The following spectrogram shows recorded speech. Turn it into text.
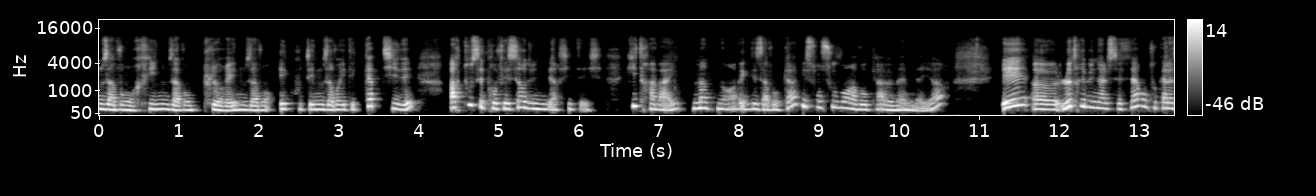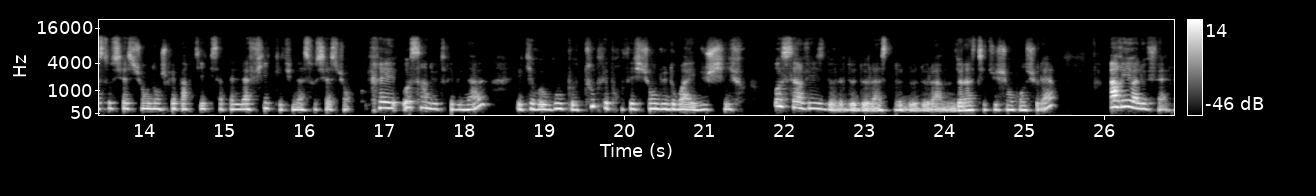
Nous avons ri, nous avons pleuré, nous avons écouté, nous avons été captivés par tous ces professeurs d'université qui travaillent maintenant avec des avocats, qui sont souvent avocats eux-mêmes d'ailleurs, et euh, le tribunal sait faire, en tout cas l'association dont je fais partie, qui s'appelle l'AFIC, qui est une association créée au sein du tribunal et qui regroupe toutes les professions du droit et du chiffre au service de, l'institution consulaire, arrive à le faire.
